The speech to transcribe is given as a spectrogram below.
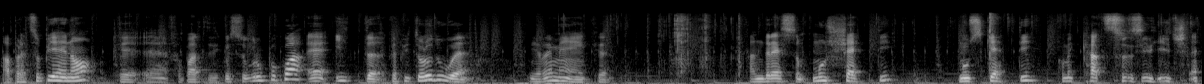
a prezzo pieno, che eh, fa parte di questo gruppo qua, è Hit capitolo 2, il remake. Andres Muschetti, Muschietti, come cazzo si dice?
